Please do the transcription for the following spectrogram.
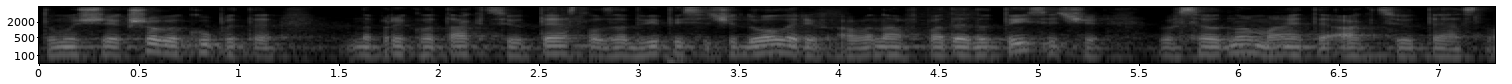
Тому що якщо ви купите, наприклад, акцію Tesla за 2000 доларів, а вона впаде до 1000, ви все одно маєте акцію Tesla.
